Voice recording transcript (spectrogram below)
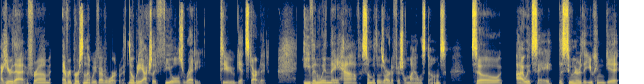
I hear that from every person that we've ever worked with. Nobody actually feels ready to get started, even when they have some of those artificial milestones. So I would say the sooner that you can get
